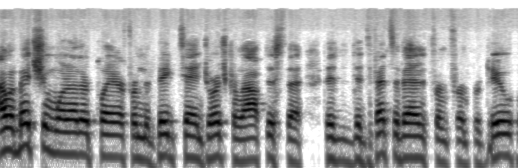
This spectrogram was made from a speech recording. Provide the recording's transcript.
I would mention one other player from the Big Ten, George Karlaftis, the, the, the defensive end from, from Purdue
